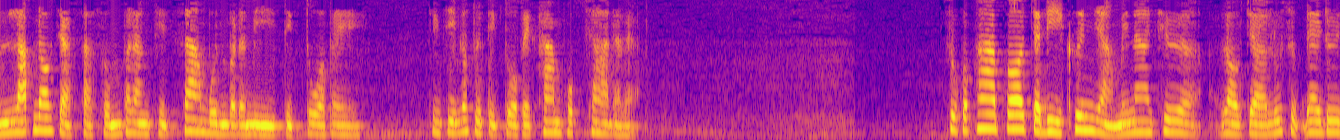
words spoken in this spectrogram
ลลัพธ์นอกจากสะสมพลังจิตสร้างบุญบารรมีติดตัวไป จริง ๆ ก็คือติดตัวไปข้ามภพชาตินั่นแหละ สุขภาพก็จะดีขึ้นอย่างไม่น่าเชื่อ เราจะรู้สึกได้ด้วย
